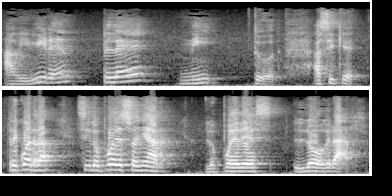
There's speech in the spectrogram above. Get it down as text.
a vivir en plenitud. Así que recuerda, si lo puedes soñar, lo puedes lograr.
